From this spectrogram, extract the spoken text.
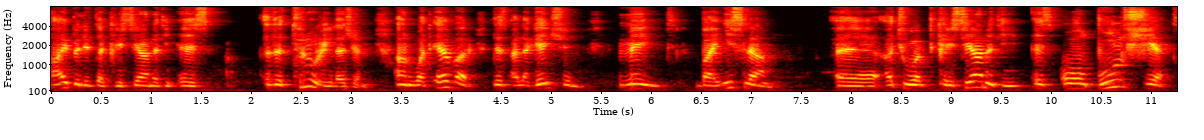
I believe that Christianity is the true religion. And whatever this allegation made by Islam uh, toward Christianity is all bullshit.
